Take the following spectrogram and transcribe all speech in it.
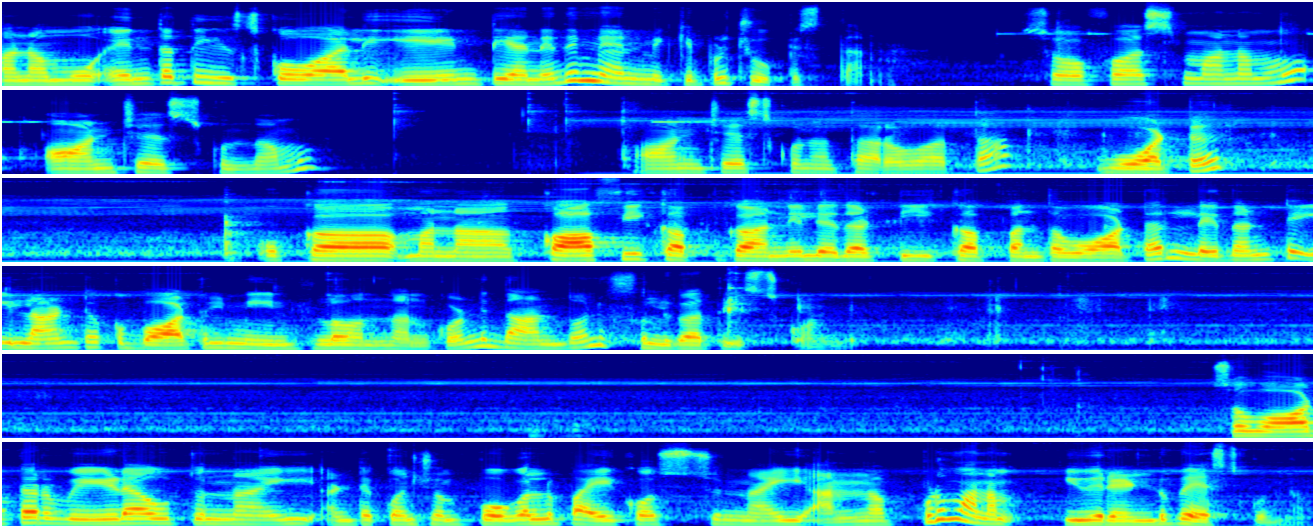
మనము ఎంత తీసుకోవాలి ఏంటి అనేది నేను మీకు ఇప్పుడు చూపిస్తాను. సో ఫస్ట్ మనము ఆన్ చేసుకుందాము. ఆన్ చేసుకున్న తర్వాత వాటర్. ఒక మన కాఫీ కప్ కానీ లేదా టీ కప్ అంత వాటర్ లేదంటే ఇలాంటి ఒక బాటిల్ మీ ఇంట్లో ఉందనుకోండి దాంతో ఫుల్గా తీసుకోండి. సో వాటర్ వేడవుతున్నాయి అంటే కొంచెం పొగలు పైకి వస్తున్నాయి అన్నప్పుడు మనం ఇవి రెండు వేసుకుందాం.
